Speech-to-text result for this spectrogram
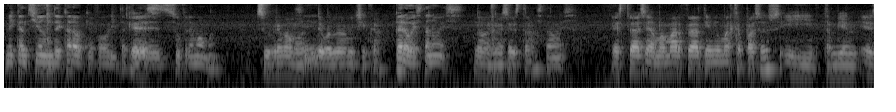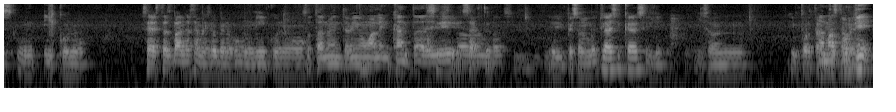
mi canción de karaoke favorita, ¿Qué que es? es Sufre Mamón. Sufre Mamón, Sí. devuelve a mi chica. Pero esta no es, No, no es esta. esta no es. Esta se llama Marta, tiene un marcapasos y también es un icono O sea, estas bandas también se volvieron como un ícono. Totalmente, a mi mamá le encanta. Sí, exacto. banda, sí. Y pues son muy clásicas y, y son importantes. Además, también. porque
